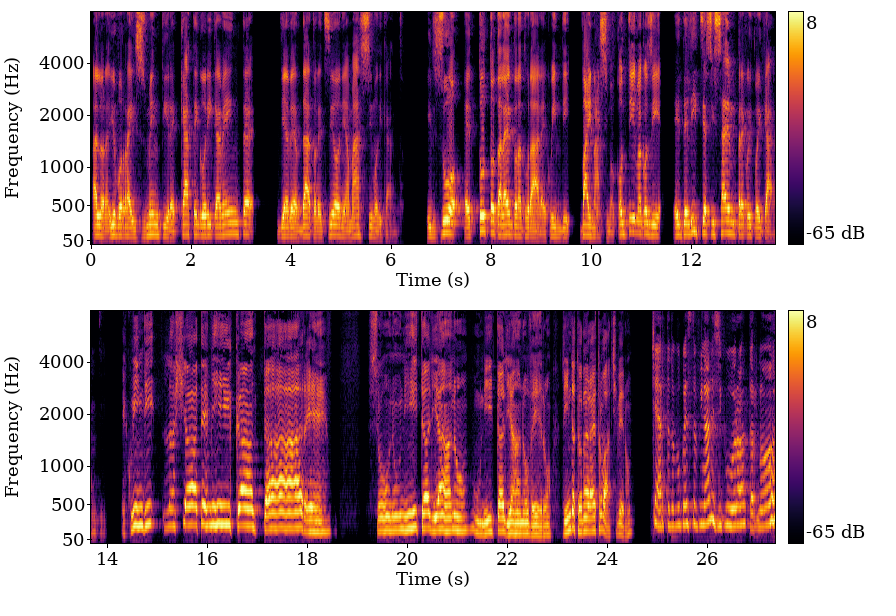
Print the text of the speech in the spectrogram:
Allora, io vorrei smentire categoricamente di aver dato lezioni a Massimo di canto. Il suo è tutto talento naturale, quindi vai Massimo, continua così e deliziasi sempre coi tuoi canti. E quindi lasciatemi cantare. Sono un italiano, un italiano vero. Linda, tornerai a trovarci, vero? Certo, dopo questo finale sicuro, torno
